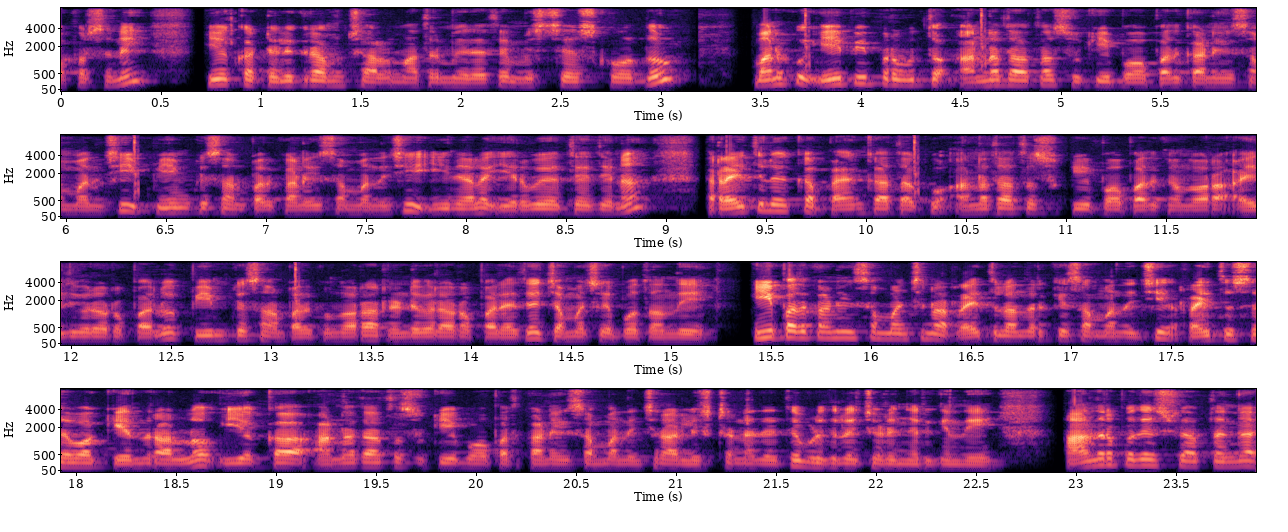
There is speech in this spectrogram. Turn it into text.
ఆఫర్స్ని ఈ యొక్క టెలిగ్రామ్ ఛానల్ మాత్రం మీరైతే మిస్ చేసుకోవద్దు. మనకు ఏపీ ప్రభుత్వం అన్నదాత సుఖీభవ పథకానికి సంబంధించి పీఎం కిసాన్ పథకానికి సంబంధించి ఈ నెల ఇరవై తేదీన రైతుల యొక్క బ్యాంక్ ఖాతాకు అన్నదాత సుఖీభవ పథకం ద్వారా ఐదు వేల రూపాయలు పీఎం కిసాన్ పథకం ద్వారా రెండు వేల రూపాయలు అయితే జమ చేయబోతుంది. ఈ పథకానికి సంబంధించిన రైతులందరికీ సంబంధించి రైతు సేవా కేంద్రాల్లో ఈ యొక్క అన్నదాత సుఖీభవ పథకానికి సంబంధించిన లిస్ట్ అనేది అయితే విడుదల చేయడం జరిగింది. ఆంధ్రప్రదేశ్ వ్యాప్తంగా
